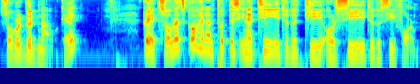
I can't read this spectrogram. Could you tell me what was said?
So we're good now, okay? Great, so let's go ahead and put this in a t to the t or c to the c form.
